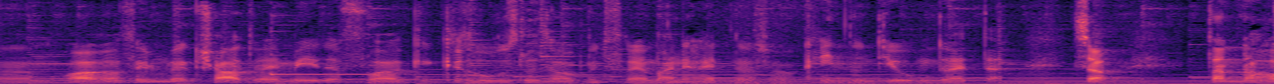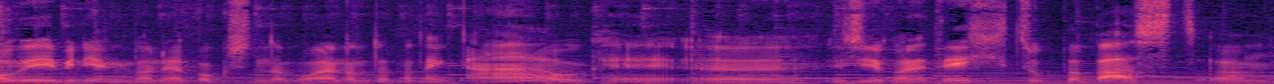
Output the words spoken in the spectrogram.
ähm, Horrorfilme geschaut, weil ich mich davor gegruselt habe. Mit früher meine ich halt noch so Kind- und Jugendalter. So, dann habe ich, bin ich irgendwann erwachsen geworden und habe gedacht, ah, okay, äh, ist ja gar nicht echt, super, passt. Ähm,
